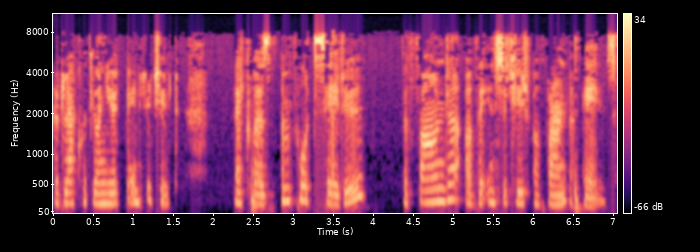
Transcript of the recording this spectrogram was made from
good luck with your new institute. That was Mpho Tsedu, the founder of the Institute of Foreign Affairs.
